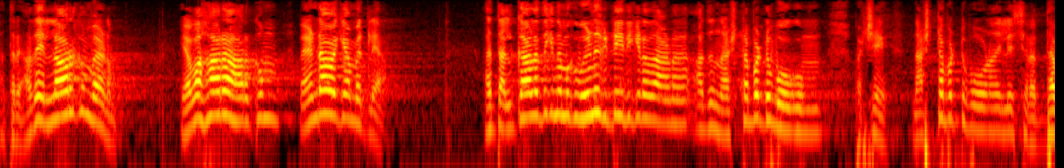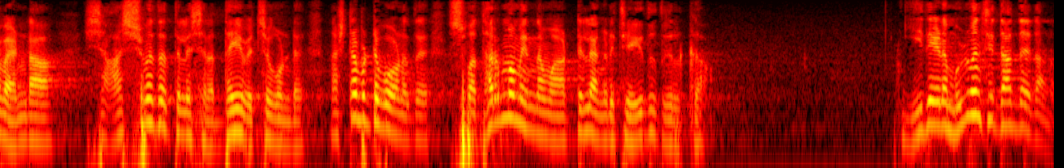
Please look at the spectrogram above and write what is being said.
അത്ര. അത് എല്ലാവർക്കും വേണം. വ്യവഹാരം ആർക്കും വേണ്ട വയ്ക്കാൻ പറ്റില്ല. അത് തൽക്കാലത്തേക്ക് നമുക്ക് വീണ് കിട്ടിയിരിക്കുന്നതാണ്. അത് നഷ്ടപ്പെട്ടു പോകും. പക്ഷേ നഷ്ടപ്പെട്ടു പോണതിൽ ശ്രദ്ധ വേണ്ട. ശാശ്വതത്തിൽ ശ്രദ്ധയെ വെച്ചുകൊണ്ട് നഷ്ടപ്പെട്ടു പോണത് സ്വധർമ്മം എന്ന വാട്ടിൽ അങ്ങോട്ട് ചെയ്തു തീർക്കുക ഗീതയുടെ മുഴുവൻ സിദ്ധാന്തം ഇതാണ്.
